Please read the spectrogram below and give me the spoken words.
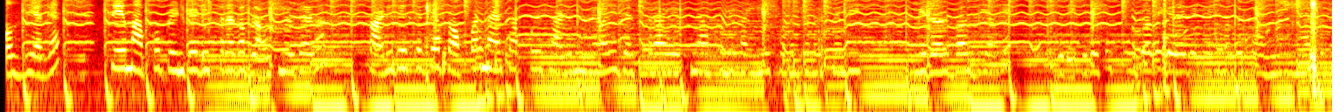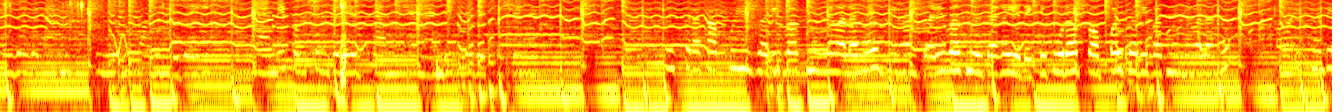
ब्लाउज दिया गया। सेम आपको प्रिंटेड इस तरह का ब्लाउज मिल जाएगा। साड़ी देख सकते हैं प्रॉपर मैच आपको ये साड़ी मिलने वाली। जिस तरह ये इसमें आपको दिखाई है छोटे छोटे इसमें भी मिरर वर्क दिया गया। देखिए पूजा वगैरह के टाइम अगर पहननी है तो पूजा के साड़ी मिल जाएगी। मेहंदी फ़ंक्शन के लिए पहननी है, मेहंदी के लिए देख सकते हैं। तो इस तरह का आपको ये जरी वर्क मिलने वाला है। जी हाँ जरी वर्क मिल जाएगा। ये देखिए, पूरा प्रॉपर जरी वर्क मिलने वाला है। और इसमें भी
